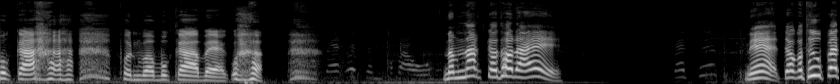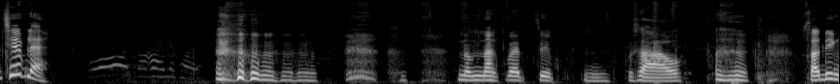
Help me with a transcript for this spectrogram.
บกล้าผลว่าบกล้าแบกว่าน้ำหนักเจ้าเท่าไหร่เนี่ยเจ้าก็ถือแปดชิบแหละ น้ำหนักแปดสิบผู้สาว สาวดิ่ง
